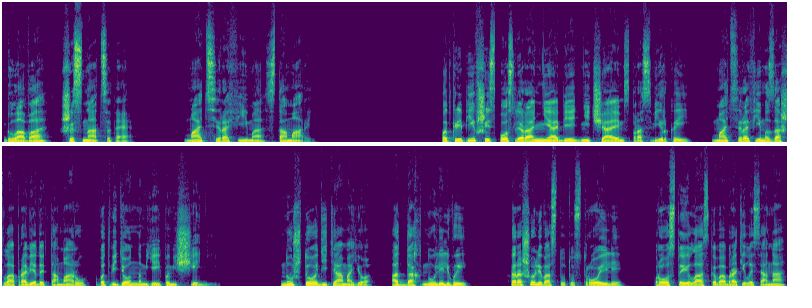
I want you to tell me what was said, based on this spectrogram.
Глава 16. Мать Серафима с Тамарой. Подкрепившись после ранней обедни чаем с просвиркой, мать Серафима зашла проведать Тамару в отведенном ей помещении. «Ну что, дитя мое, отдохнули ли вы? Хорошо ли вас тут устроили?» Просто и ласково обратилась она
